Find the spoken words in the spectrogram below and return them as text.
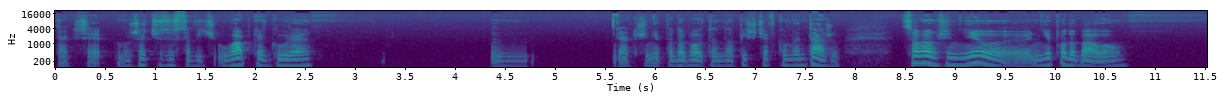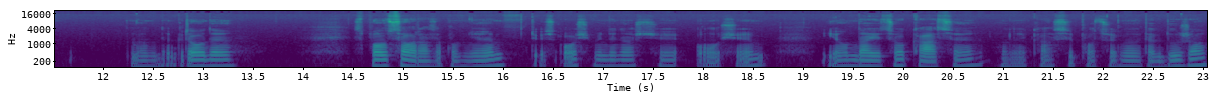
Także możecie zostawić łapkę w górę. Mm. Jak się nie podobał, to napiszcie w komentarzu. Co Wam się nie, nie podobało? Mamy nagrodę. Sponsora zapomniałem. Tu jest 8, 11, 8. I on daje co? Kasę. Ale kasy po co, jak mamy tak dużo?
